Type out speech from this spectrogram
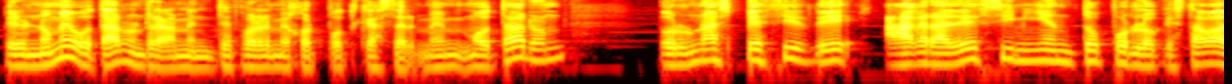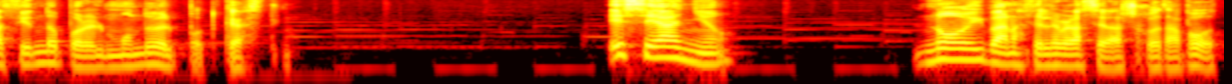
Pero no me votaron realmente por el mejor podcaster. Me votaron por una especie de agradecimiento por lo que estaba haciendo por el mundo del podcasting. Ese año no iban a celebrarse las JPod.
